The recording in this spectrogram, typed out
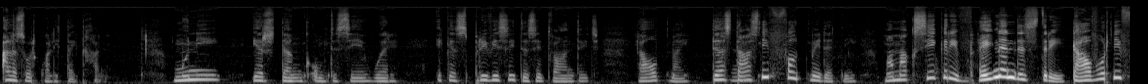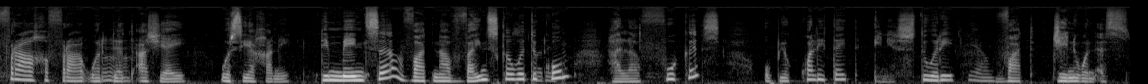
alles oor kwaliteit gaan. Moenie eers dink om te sê hoor ek is previously disadvantaged. Help my. Dis ja. daar's nie fout met dit nie maar maak seker die wynindustrie daar word nie vrae gevra oor ja. dit as jy oor see gaan nie. Die mense wat na wynskoue toe kom hulle fokus op jou kwaliteit en jou storie ja. wat genuine is.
